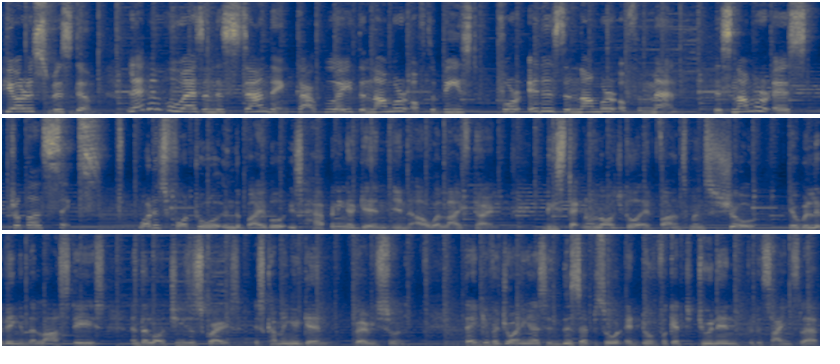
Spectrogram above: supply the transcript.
Here is wisdom. Let him who has understanding calculate the number of the beast, for it is the number of a man. His number is triple six. What is foretold in the Bible is happening again in our lifetime. These technological advancements show that we're living in the last days and the Lord Jesus Christ is coming again very soon. Thank you for joining us in this episode and don't forget to tune in to the Signs Lab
